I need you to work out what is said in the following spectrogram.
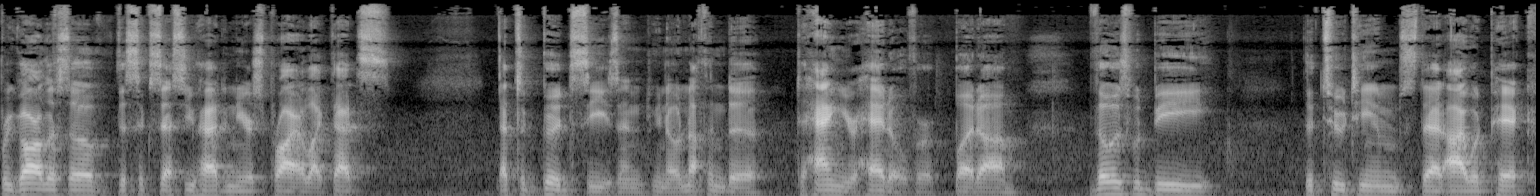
regardless of the success you had in years prior, like that's that's a good season. You know, nothing to to hang your head over. But um, those would be the two teams that I would pick.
